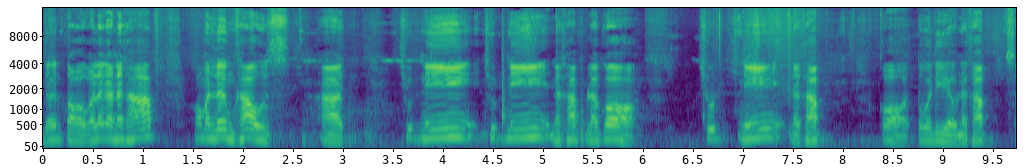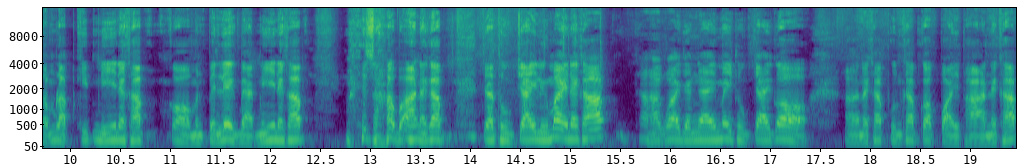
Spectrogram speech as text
เดินต่อกันแล้วกันนะครับ เพราะมันเริ่มเข้าชุดนี้ชุดนี้นะครับ แล้วก็ชุดนี้นะครับ ก็ตัวเดียวนะครับสำหรับคลิปนี้นะครับ ก็มันเป็นเลขแบบนี้นะครับ ไม่ทราบว่านะครับ จะถูกใจหรือไม่นะครับ ถ้าหากว่ายังไงไม่ถูกใจก็นะครับคุณครับก็ปล่อยผ่านนะครับ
